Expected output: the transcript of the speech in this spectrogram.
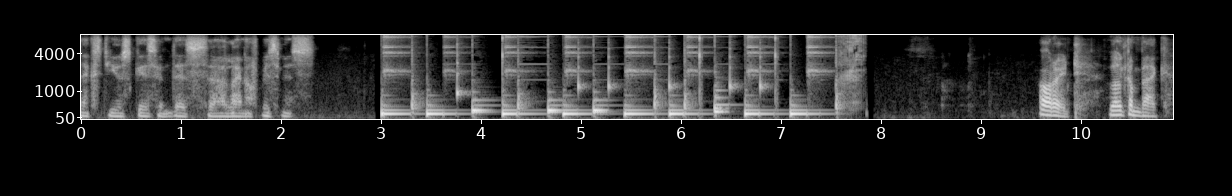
next use case in this uh, line of business. All right, welcome back.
